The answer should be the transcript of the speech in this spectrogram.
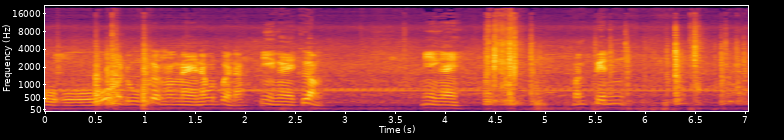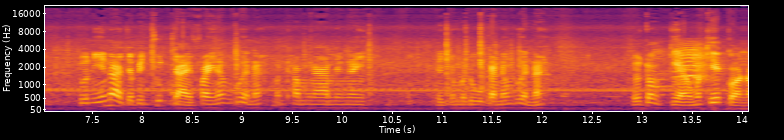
โอ้โหมาดูเครื่องข้างในนะเพื่อนๆนะนี่ไงเครื่อง นี่ไง มันเป็น ตัวนี้น่าจะเป็นชุดจ่ายไฟนะเพื่อนๆนะมันทำงานยังไง เดี๋ยวจะมาดูกันนะเพื่อนๆนะเราต้องแกวมาเทสก่อน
